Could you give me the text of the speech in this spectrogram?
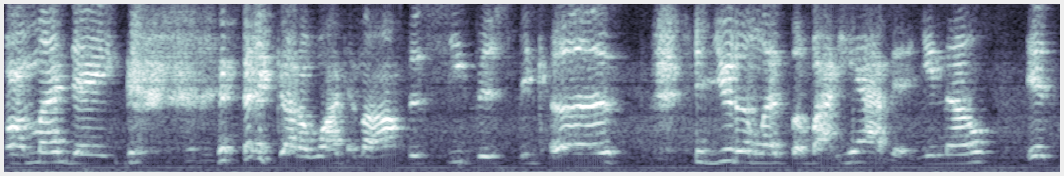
on Monday, gotta walk in the office sheepish because you don't let somebody have it. You know, it's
